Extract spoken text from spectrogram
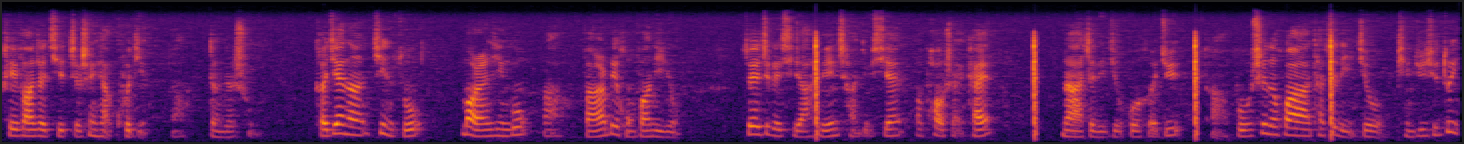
黑方这棋只剩下库顶啊，等着输。可见呢，进卒贸然进攻啊，反而被红方利用。所以这个棋啊，临场就先把炮甩开，那这里就过河车啊。补士的话，他这里就平车去对。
